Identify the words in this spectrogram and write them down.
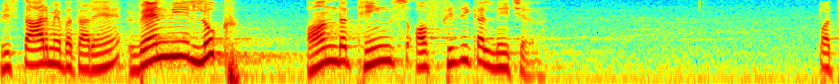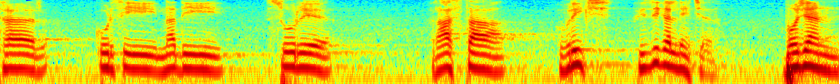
विस्तार में बता रहे हैं when we look on the things of physical nature पत्थर, कुर्सी, नदी, सूर्य, रास्ता, वृक्ष फ़िज़िकल नेचर भोजन,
